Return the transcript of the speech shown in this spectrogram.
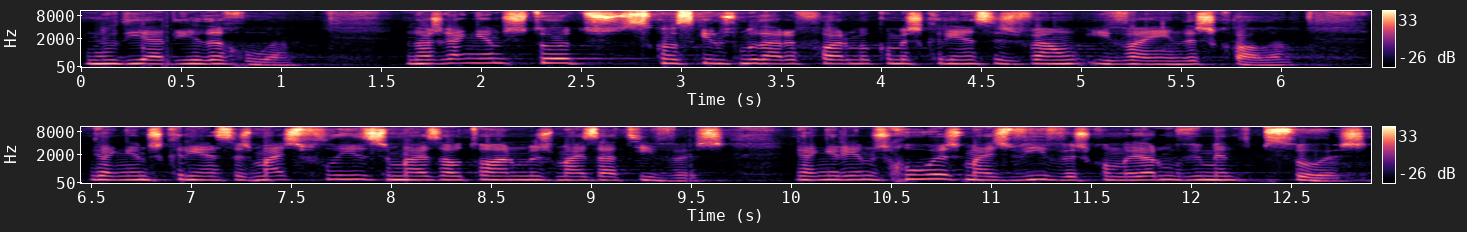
no dia a dia da rua. Nós ganhamos todos se conseguirmos mudar a forma como as crianças vão e vêm da escola. Ganhamos crianças mais felizes, mais autónomas, mais ativas. Ganharemos ruas mais vivas, com maior movimento de pessoas.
